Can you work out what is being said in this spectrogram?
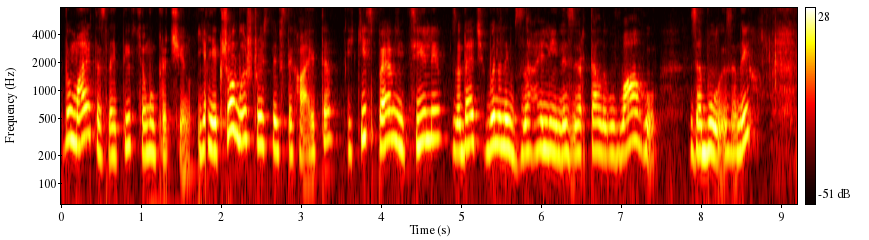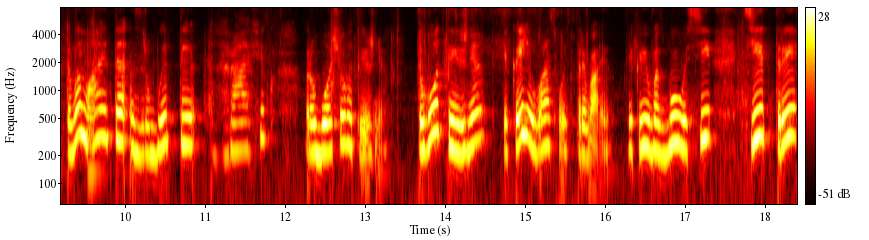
ви маєте знайти в цьому причину. Якщо ви щось не встигаєте, якісь певні цілі, задачі, ви на них взагалі не звертали увагу, забули за них, то ви маєте зробити графік робочого тижня. Того тижня, який у вас ось триває, який у вас був усі ці три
